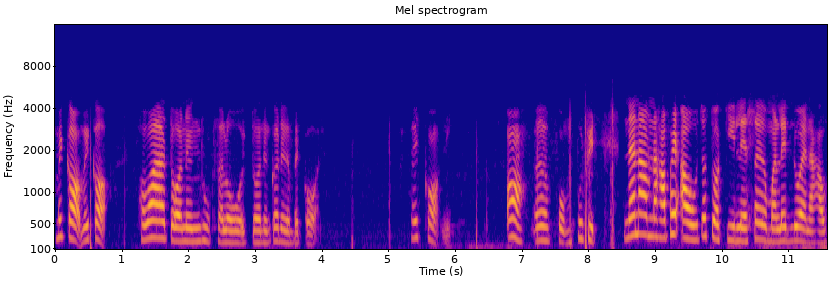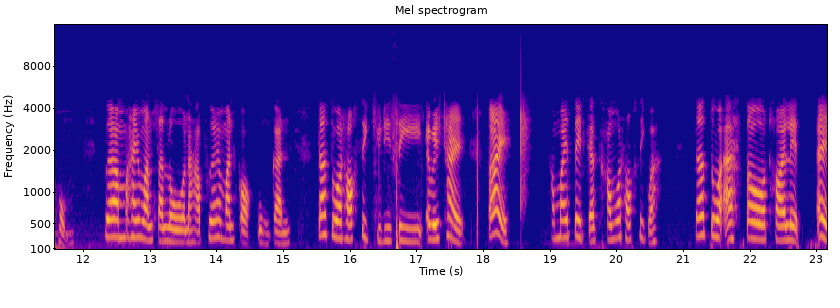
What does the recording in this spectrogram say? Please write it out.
ไม่เกาะไม่เกาะ เพราะว่าตัวหนึ่งถูกสโลอีกตัวหนึ่งก็เดินไปก่อนเฮ้เกาะนี่อ้อเออ ผมพูดผิด แนะนำนะครับ ให้เอาเจ้าตัวกีนเลเซอร์มาเล่นด้วยนะครับผม เพื่อให้มันสโลนะครับเพื่อให้มันเกาะกลุ่มกัน เจ้าตัวท็อกซิก UDC เอ้ไม่ใช่ เฮ้ยทำไมติดกับคำว่าท็อกซิกวะ เจ้าตัว Astro Toilet เอ้ย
